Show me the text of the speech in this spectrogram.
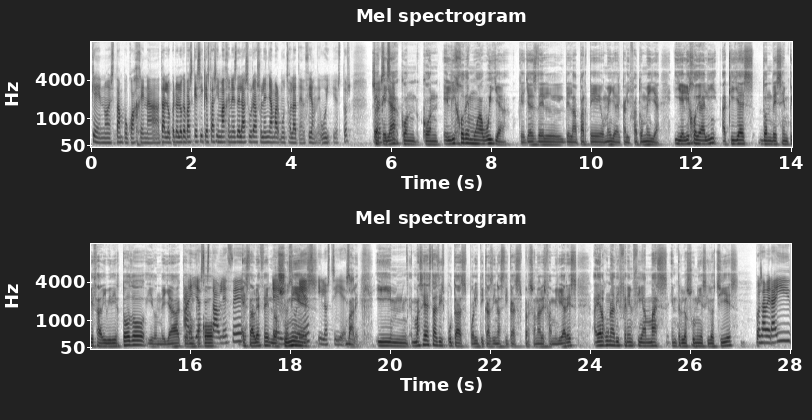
que no es tampoco ajena a tal. Pero lo que pasa es que sí que estas imágenes de la Sura suelen llamar mucho la atención, de uy, estos. o sea, que ya Con, con el hijo de Muawiyah que ya es del, de la parte Omeya, del califato Omeya, y el hijo de Ali, aquí ya es donde se empieza a dividir todo y donde ya queda Ahí un ya poco se establece, establece los, suníes, y los chiíes. Vale. Y mm, más allá de estas disputas políticas, dinásticas, personales, familiares, ¿hay alguna diferencia más entre los suníes y los chiíes? Pues a ver, hay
